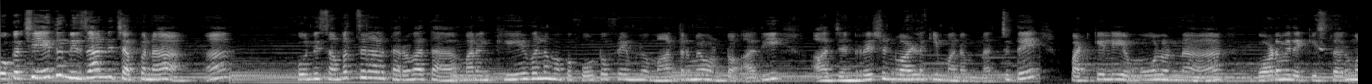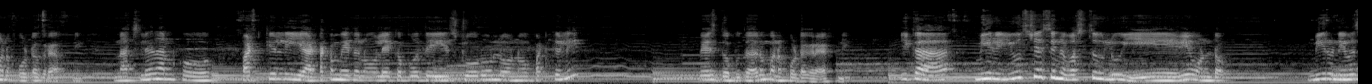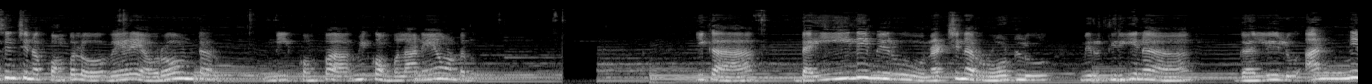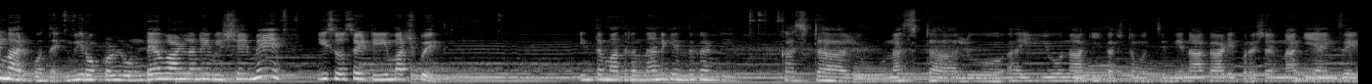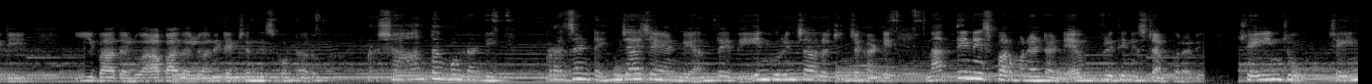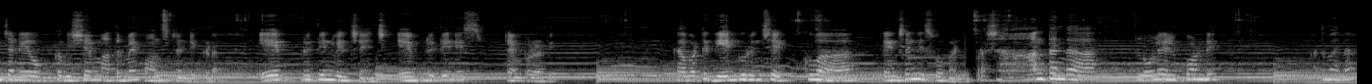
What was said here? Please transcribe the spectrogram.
ఒక చేదు నిజాన్ని చెప్పనా? కొన్ని సంవత్సరాల తర్వాత మనం కేవలం ఒక ఫోటో ఫ్రేమ్లో మాత్రమే ఉంటాం. అది ఆ జనరేషన్ వాళ్ళకి మనం నచ్చితే పట్టుకెళ్ళి మూలున్న గోడ మీద ఎక్కిస్తారు మన ఫోటోగ్రాఫ్ని. నచ్చలేదనుకో పట్టుకెళ్ళి ఈ అటక మీదనో లేకపోతే ఈ స్టోర్ రూమ్లోనో పట్టుకెళ్ళి వేసి దొబ్బుతారు మన ఫోటోగ్రాఫ్ని. ఇక మీరు యూజ్ చేసిన వస్తువులు ఏవీ ఉండవు. మీరు నివసించిన కొంపలో వేరే ఎవరో ఉంటారు. మీ కొంప మీ కొంపలానే ఉండదు. ఇక డైలీ మీరు నడిచిన రోడ్లు మీరు తిరిగిన గల్లీలు అన్నీ మారిపోతాయి. మీరు ఒకళ్ళు ఉండేవాళ్ళనే విషయమే ఈ సొసైటీ మర్చిపోయింది. ఇంత మాత్రం దానికి ఎందుకండి? కష్టాలు నష్టాలు. అయ్యో నాకు ఈ కష్టం వచ్చింది. నాకు ఆ డిప్రెషన్ నాకు ఈ యాంగ్జైటీ. ఈ బాధలు ఆ బాధలు అని టెన్షన్ తీసుకుంటారు. ప్రశాంతంగా ఉండండి. ప్రజెంట్ ఎంజాయ్ చేయండి అంతే. దేని గురించి ఆలోచించకండి. నథింగ్ ఈజ్ పర్మనెంట్ అండి. Everything is temporary change change అనే ఒక్క విషయం మాత్రమే కాన్స్టెంట్ ఇక్కడ. Everything will change everything is temporary కాబట్టి దేని గురించి ఎక్కువ టెన్షన్ తీసుకోకండి. ప్రశాంతంగా ఫ్లోలో వెళ్ళిపోండి. అర్థమైందా?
